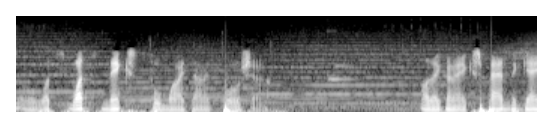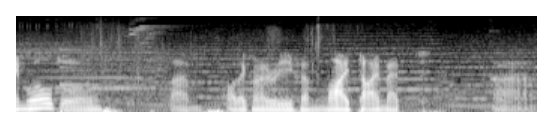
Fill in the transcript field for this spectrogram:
Or what's what's next for my time at Portia? Are they going to expand the game world, or um, are they going to leave a my time at um,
